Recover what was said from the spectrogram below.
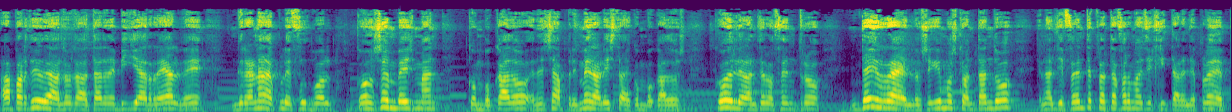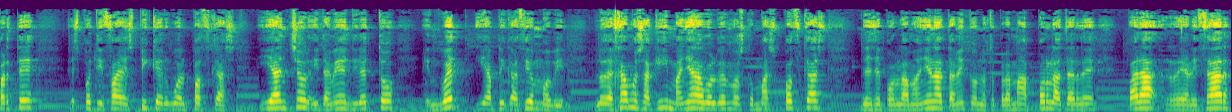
a partir de las 2 de la tarde. Villarreal B, Granada Club de Fútbol, con Sam Baseman convocado en esa primera lista de convocados con el delantero centro de Israel. Lo seguimos contando en las diferentes plataformas digitales de Play de Parte, Spotify, Speaker, World Podcast y Anchor y también en directo en web y aplicación móvil. Lo dejamos aquí, mañana volvemos con más podcast desde por la mañana, también con nuestro programa por la tarde para realizar,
